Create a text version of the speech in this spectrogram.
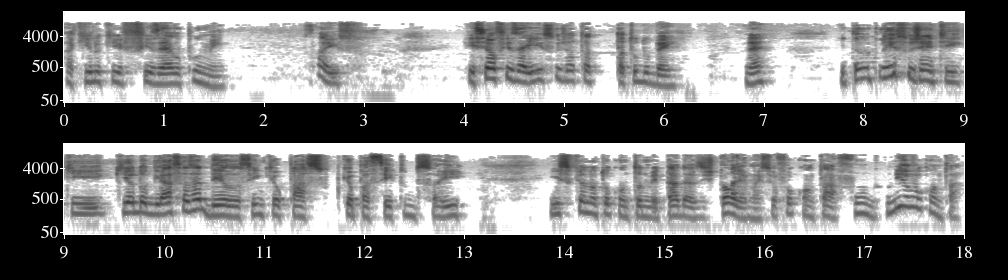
aquilo que fizeram por mim. Só isso. E se eu fizer isso, já tá, tá tudo bem, né? Então, por isso, gente, que, que eu dou graças a Deus, assim, que eu passo, que eu passei tudo isso aí. Isso que eu não estou contando metade das histórias, mas se eu for contar a fundo, um dia eu vou contar.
